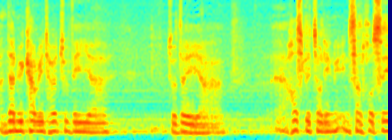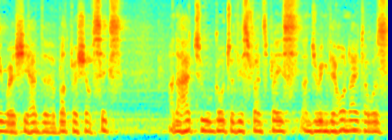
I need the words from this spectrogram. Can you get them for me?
And then we carried her to the, uh, to the uh, uh, hospital in, in San Jose where she had a blood pressure of six. And I had to go to this friend's place, and during the whole night I was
